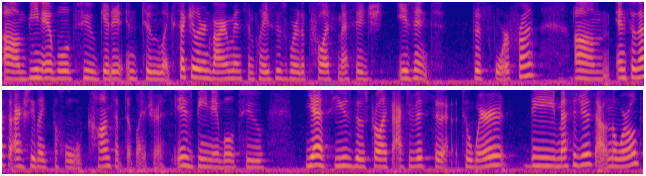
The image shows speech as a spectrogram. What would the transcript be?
um, being able to get it into like secular environments and places where the pro life message isn't the forefront. Um, and so that's actually like the whole concept of Life Dress is being able to, yes, use those pro life activists to, to wear the messages out in the world,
